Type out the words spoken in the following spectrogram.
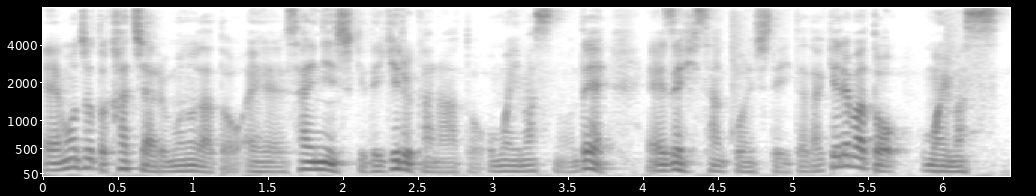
え、もうちょっと価値あるものだと、え、再認識できるかなと思いますので、えー、ぜひ参考にしていただければと思います。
